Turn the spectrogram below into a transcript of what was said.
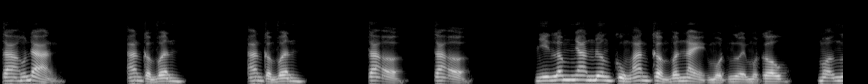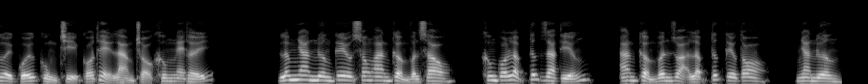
ta hỗn đản. An Cẩm Vân. An Cẩm Vân. Ta ở, ta ở. Nhìn Lâm Nhan Nương cùng An Cẩm Vân này một người một câu, mọi người cuối cùng chỉ có thể làm trò không nghe thấy. Lâm Nhan Nương kêu xong An Cẩm Vân sau, không có lập tức ra tiếng, An Cẩm Vân dọa lập tức kêu to, Nhan Nương.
